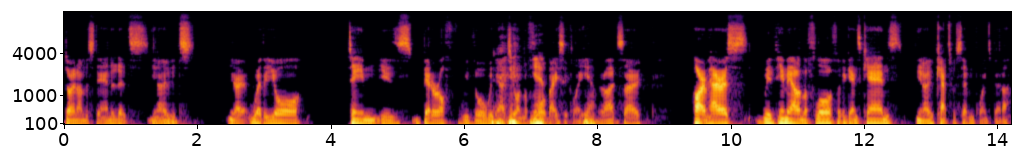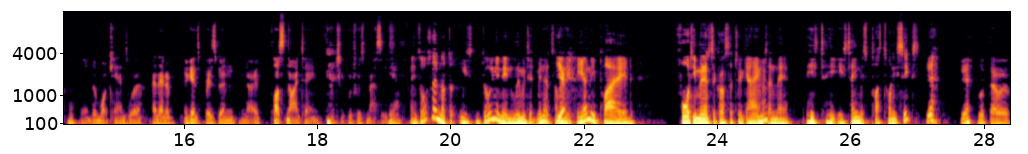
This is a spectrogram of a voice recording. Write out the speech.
don't understand it, it's you know it's you know whether your team is better off with or without you on the floor, Yeah. basically. Yeah. Right. So Hyrum Harris with him out on the floor for, against Cairns, you know, Cats were seven points better than what Cairns were, and then against Brisbane, you know, plus nineteen, which, which was massive. Yeah, and he's also not. He's doing it in limited minutes. I Yeah. mean, he only played forty minutes across the two games, Mhm. and then his his team was plus twenty six. Yeah, yeah. Look, they were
